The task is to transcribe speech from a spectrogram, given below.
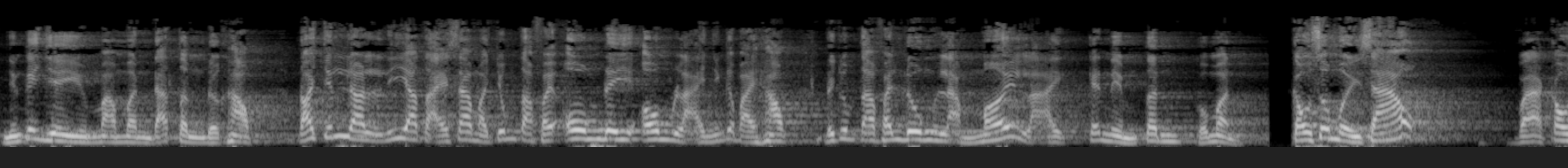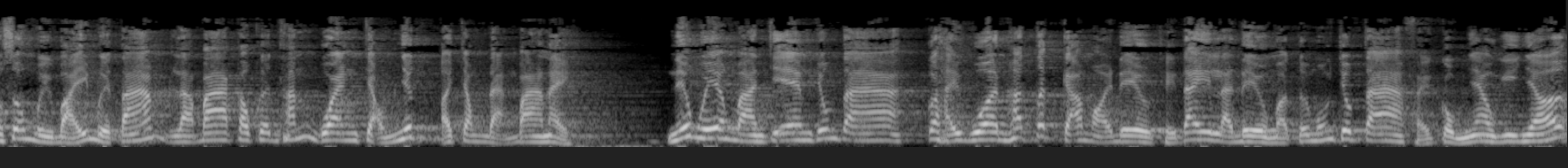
những cái gì mà mình đã từng được học đó chính là lý do tại sao mà chúng ta phải ôn đi ôn lại những cái bài học để chúng ta phải luôn làm mới lại cái niềm tin của mình Câu số 16 và câu số 17, 18 là ba câu kinh thánh quan trọng nhất ở trong đoạn 3 này. Nếu quý ông bà anh chị em chúng ta có thể quên hết tất cả mọi điều thì đây là điều mà tôi muốn chúng ta phải cùng nhau ghi nhớ.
